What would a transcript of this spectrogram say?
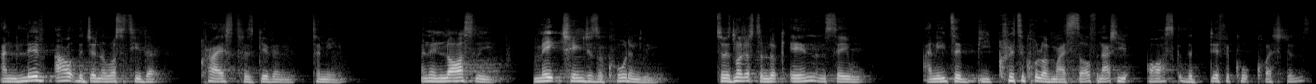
and live out the generosity that Christ has given to me? And then lastly, make changes accordingly. So it's not just to look in and say, I need to be critical of myself and actually ask the difficult questions.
